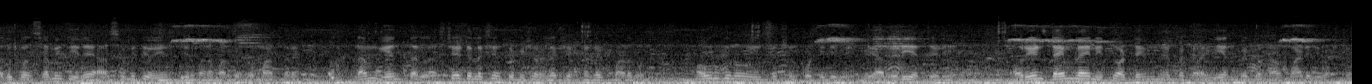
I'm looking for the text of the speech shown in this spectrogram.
ಅದಕ್ಕೊಂದು ಸಮಿತಿ ಇದೆ ಆ ಸಮಿತಿ ಏನು ತೀರ್ಮಾನ ಮಾಡಬೇಕು ಮಾಡ್ತಾರೆ. ನಮ್ಗೆ ಏನು ತರಲ್ಲ. State election commission election conduct ಮಾಡೋದು. ಅವ್ರಿಗೂ ಇನ್ಸ್ಟ್ರಕ್ಷನ್ ಕೊಟ್ಟಿದ್ದೀವಿ. ವಿ ಆರ್ ರೆಡಿ ಅಂತೇಳಿ. ಅವ್ರೇನು ಟೈಮ್ ಲೈನ್ ಇತ್ತು, ಆ ಟೈಮ್ ಪ್ರಕಾರ ಏನು ಬೇಕೋ ನಾವು ಮಾಡಿದ್ದೀವಿ ಅಷ್ಟೇ.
